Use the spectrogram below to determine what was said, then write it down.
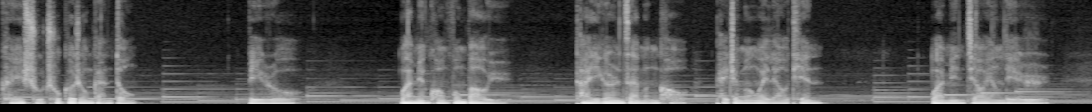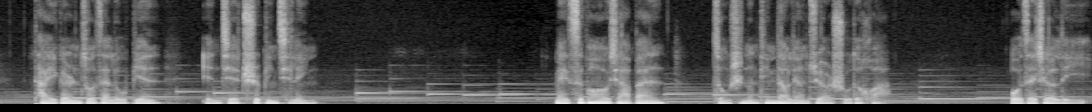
可以数出各种感动，比如外面狂风暴雨，他一个人在门口陪着门卫聊天；外面骄阳烈日，他一个人坐在路边沿街吃冰淇淋。每次朋友下班，总是能听到两句耳熟的话。我在这里，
